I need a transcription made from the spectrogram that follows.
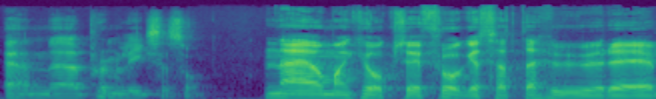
en eh, Premier League-säsong. Nej, och man kan ju också ifrågasätta hur, eh,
